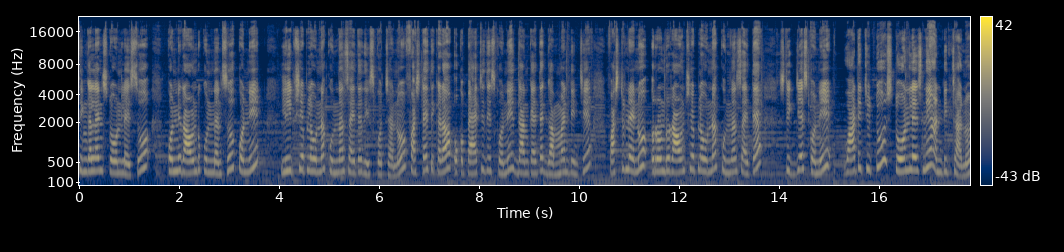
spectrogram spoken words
సింగిల్ లైన్ స్టోన్ లేసు కొన్ని రౌండ్ కుందన్స్ కొన్ని లీప్ షేప్లో ఉన్న కుందన్స్ అయితే తీసుకొచ్చాను. ఫస్ట్ అయితే ఇక్కడ ఒక ప్యాచ్ తీసుకొని దానికైతే గమ్ అంటించి ఫస్ట్ నేను రెండు రౌండ్ షేప్లో ఉన్న కుందన్స్ అయితే స్టిక్ చేసుకొని వాటి చుట్టూ స్టోన్ లేస్ని అంటించాను.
